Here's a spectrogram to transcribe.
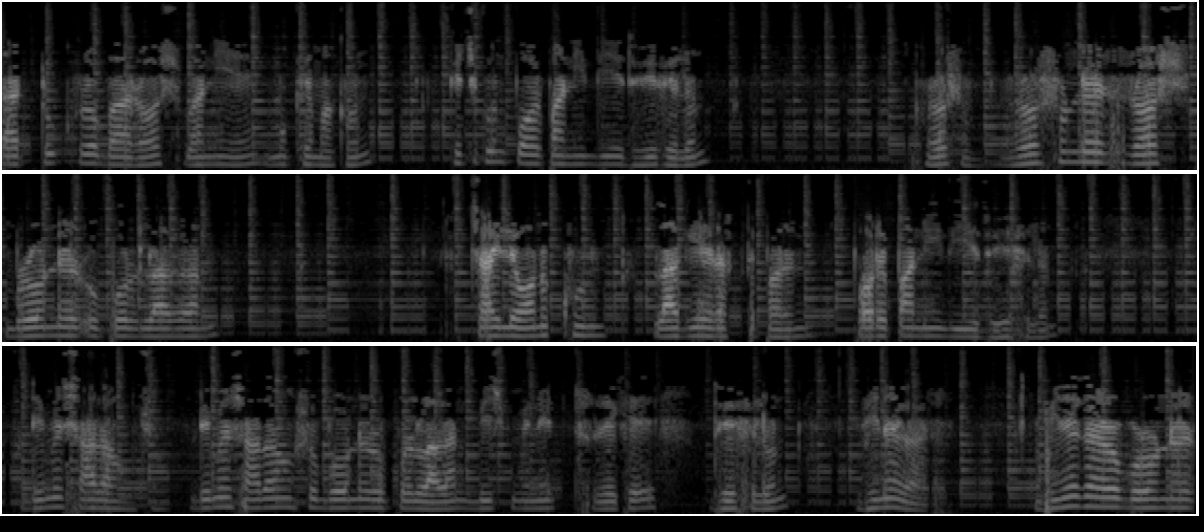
তার টুকরো বা রস বানিয়ে মুখে মাখুন। কিছুক্ষণ পর পানি দিয়ে ধুয়ে ফেলুন। রসুন, রসুনের রস ব্রণের উপর লাগান। চাইলে অনেকক্ষণ লাগিয়ে রাখতে পারেন। পরে পানি দিয়ে ধুয়ে ফেলুন। ডিমের সাদা অংশ। ডিমের সাদা অংশ ব্রণের উপর লাগান বিশ মিনিট রেখে ধুয়ে ফেলুন ভিনেগার। ভিনেগার ও ব্রণের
